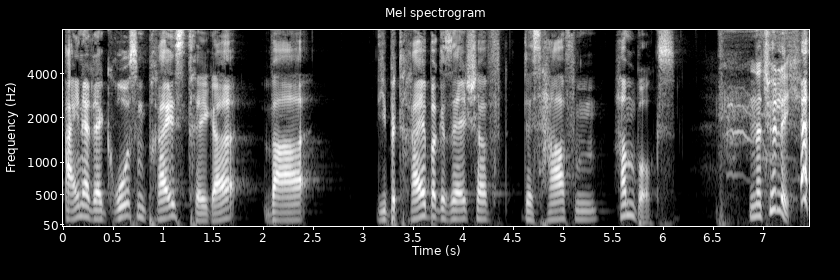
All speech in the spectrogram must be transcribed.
einer der großen Preisträger war die Betreibergesellschaft des Hafen Hamburgs. Natürlich.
